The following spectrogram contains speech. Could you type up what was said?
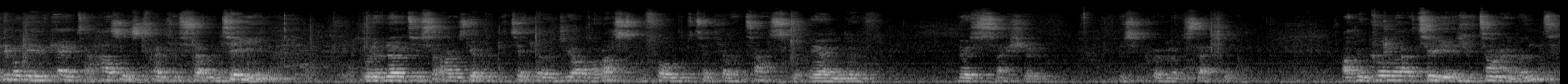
Anybody who came to Hazards 2017 would have noticed that I was given a particular job or asked to perform a particular task at the end of this session, this equivalent session. I've been called out of two years retirement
